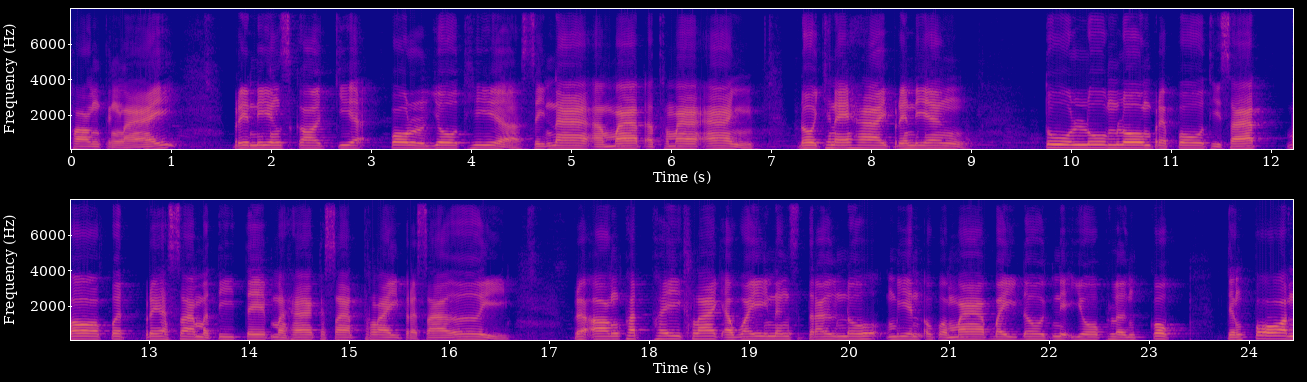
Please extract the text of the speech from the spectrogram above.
ផងទាំងឡាយព្រះនាងស្គាល់ជាពលយោធាសេនាអាមាតអាត្មាអាញដូច្នេះហើយព្រះនាងទូលលួមលោមព្រះពោធិសត្វបពិតព្រះសាមតិទេពមហាក្សត្រថ្លៃប្រសើរអើយ ព្រះអង្គផិតភ័យខ្លាចអវ័យនឹងសត្រូវនោះមានឧបមាបីដូចនិយោភ្លើងគប់ទាំងពន់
